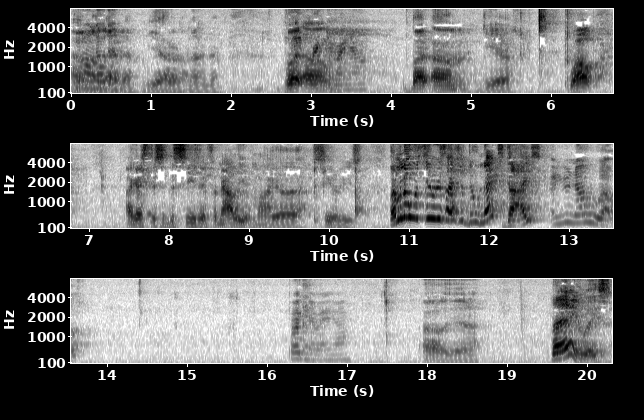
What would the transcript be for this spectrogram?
I don't, don't know, know none them. of them. Yeah, I don't know none of them. But, But pregnant um, right now. but um, yeah. Well, I guess this is the season finale of my uh series. Let me know what series I should do next, guys. And you know who else? Pregnant right now. Oh yeah. But anyways,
